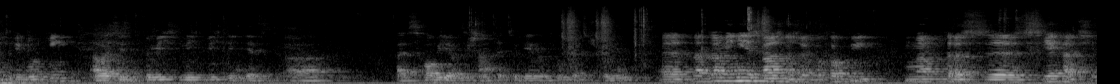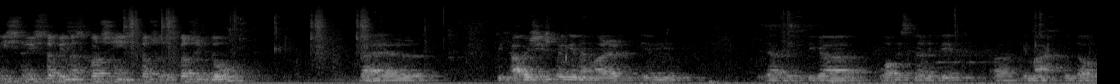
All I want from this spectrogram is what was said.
czy dwie górki. Aber es ist für mich nicht wichtig, jetzt als Hobby auf die Schanze zu gehen und runter zu springen. E, Dla, dla mnie nie jest ważne, że jako hobby mam teraz e, zjechać, iść, iść sobie na skoczni i skoczyć, skoczyć w dół. weil ich habe Skispringen einmal in ja, richtiger Professionalität äh, gemacht und auch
